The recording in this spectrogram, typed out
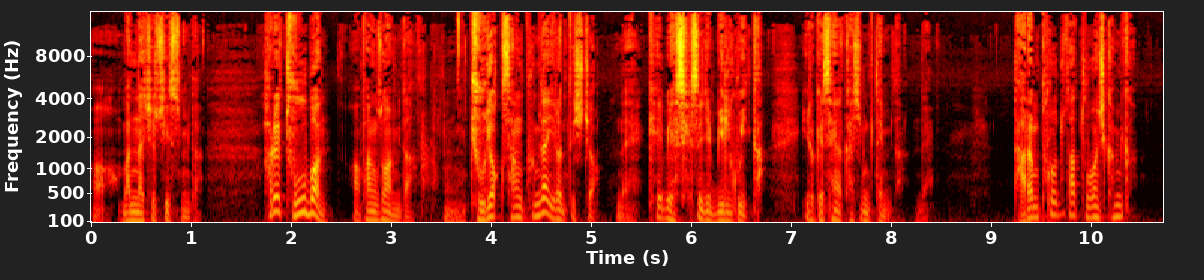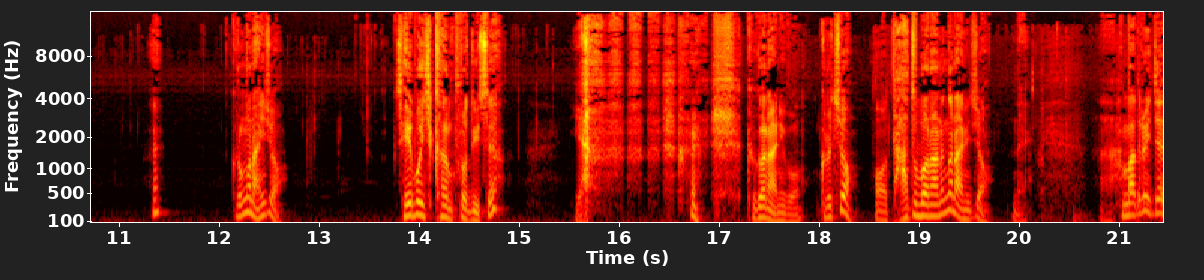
어, 만나실 수 있습니다. 하루에 두번 어, 방송합니다. 음, 주력 상품이다 이런 뜻이죠. 네, KBS에서 이제 밀고 있다 이렇게 생각하시면 됩니다. 네. 다른 프로도 다 두 번씩 합니까? 네? 그런 건 아니죠. 세 번씩 하는 프로도 있어요? 야, 그건 아니고 그렇죠. 어, 다 두 번 하는 건 아니죠. 네. 아, 한마디로 이제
